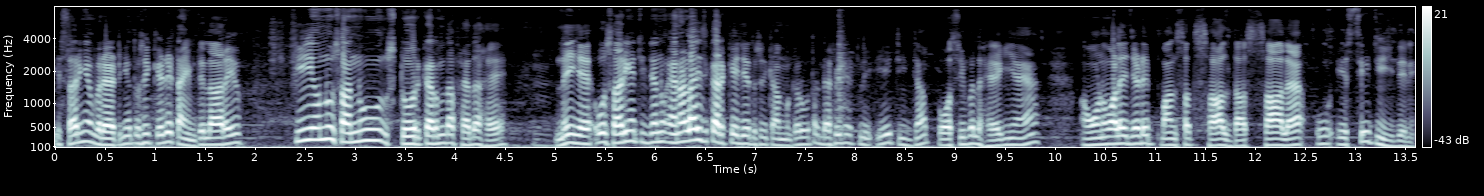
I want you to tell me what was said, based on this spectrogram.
ਇਹ ਸਾਰੀਆਂ ਵੈਰਾਈਟੀਆਂ ਤੁਸੀਂ ਕਿਹੜੇ ਟਾਈਮ ਤੇ ਲਾ ਰਹੇ ਹੋ? ਕੀ ਉਹਨੂੰ ਸਾਨੂੰ ਸਟੋਰ ਕਰਨ ਦਾ ਫਾਇਦਾ ਹੈ? ਨਹੀਂ ਹੈ। ਉਹ ਸਾਰੀਆਂ ਚੀਜ਼ਾਂ ਨੂੰ ਐਨਾਲਾਈਜ਼ ਕਰਕੇ ਜੇ ਤੁਸੀਂ ਕੰਮ ਕਰੋ, ਤਾਂ ਡੈਫੀਨਿਟਲੀ ਇਹ ਚੀਜ਼ਾਂ ਪੋਸੀਬਲ ਹੈਗੀਆਂ ਆ। ਆਉਣ ਵਾਲੇ ਜਿਹੜੇ 5-7 ਸਾਲ 10 ਸਾਲ ਹੈ ਉਹ ਇਸੇ ਚੀਜ਼ ਦੇ ਨੇ।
